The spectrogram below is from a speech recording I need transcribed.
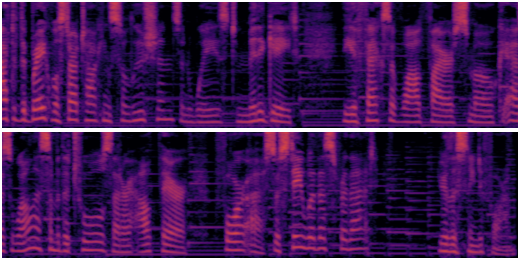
After the break, we'll start talking solutions and ways to mitigate the effects of wildfire smoke, as well as some of the tools that are out there for us. So stay with us for that. You're listening to Forum.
